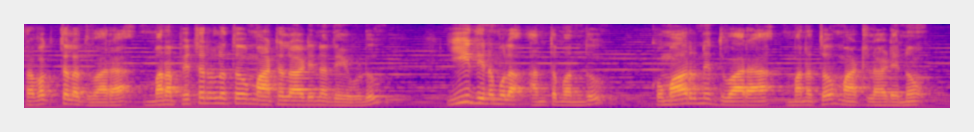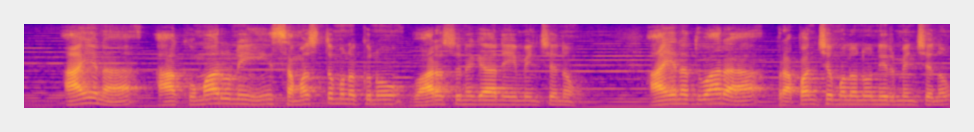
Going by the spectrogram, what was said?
ప్రవక్తల ద్వారా మన పితరులతో మాట్లాడిన దేవుడు ఈ దినముల అంతమందు కుమారుని ద్వారా మనతో మాట్లాడెను. ఆయన ఆ కుమారుని సమస్తమునకును వారసునిగా నియమించెను. ఆయన ద్వారా ప్రపంచములను నిర్మించెను.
